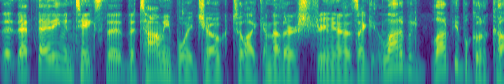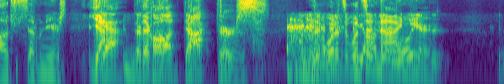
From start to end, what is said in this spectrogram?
that that, that even takes the, the Tommy Boy joke to like another extreme. You know, it's like a lot of a lot of people go to college for seven years. Yeah, they're, they're called, called doctors. It's like, what is what's a nine Williams year? Is,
